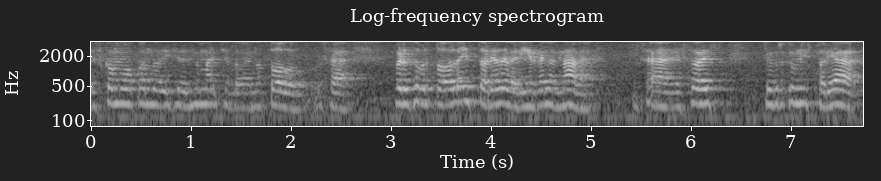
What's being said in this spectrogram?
es como cuando dices, no manches, lo gano todo, o sea, pero sobre todo la historia de venir de la nada, o sea, eso es, yo creo que una historia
